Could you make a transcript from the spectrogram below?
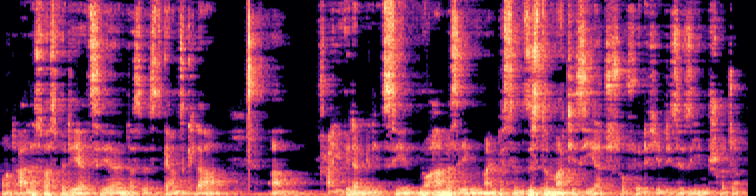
Und alles, was wir dir erzählen, das ist ganz klar ähm, Ayurveda-Medizin. Nur haben wir es eben ein bisschen systematisiert, so für dich in diese sieben Schritte.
